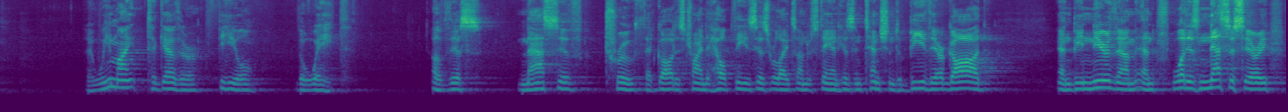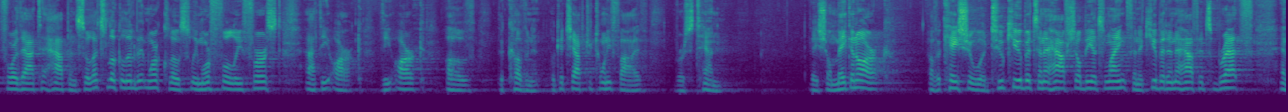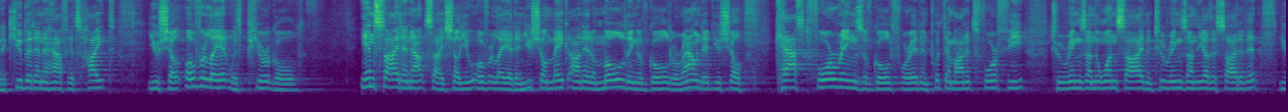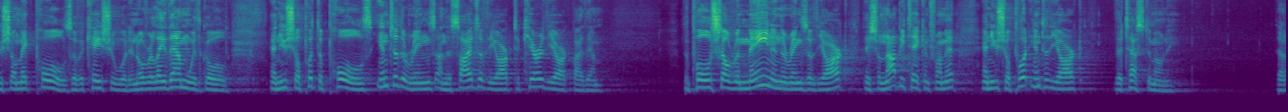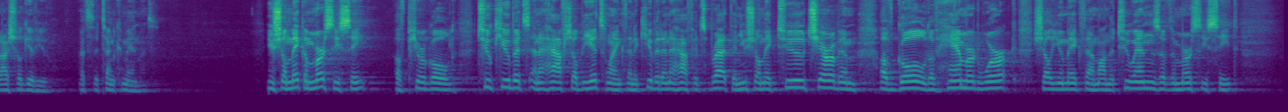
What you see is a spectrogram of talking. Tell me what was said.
that we might together feel the weight of this massive truth that God is trying to help these Israelites understand his intention to be their God and be near them and what is necessary for that to happen. So let's look a little bit more closely, more fully, first at the ark, the ark of the covenant. Look at chapter 25, verse 10. They shall make an ark of acacia wood. Two cubits and a half shall be its length, and a cubit and a half its breadth, and a cubit and a half its height. You shall overlay it with pure gold. Inside and outside shall you overlay it, and you shall make on it a molding of gold around it. You shall cast four rings of gold for it and put them on its four feet, two rings on the one side and two rings on the other side of it. You shall make poles of acacia wood and overlay them with gold. And you shall put the poles into the rings on the sides of the ark to carry the ark by them. The poles shall remain in the rings of the ark, they shall not be taken from it, and you shall put into the ark the testimony that I shall give you. That's the Ten Commandments. You shall make a mercy seat of pure gold. Two cubits and a half shall be its length, and a cubit and a half its breadth. And you shall make two cherubim of gold, of hammered work shall you make them on the two ends of the mercy seat.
